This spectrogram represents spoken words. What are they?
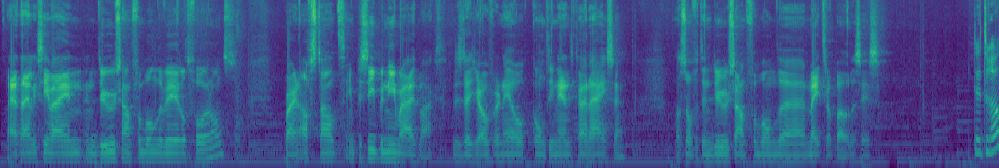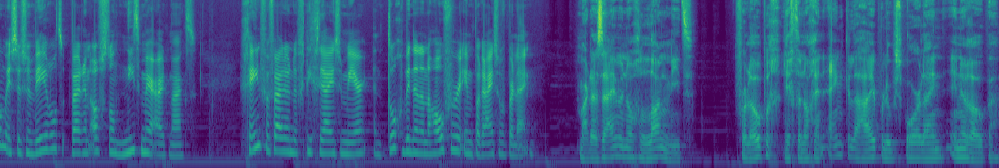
Nou, uiteindelijk zien wij een, een, duurzaam verbonden wereld voor ons, waar een afstand in principe niet meer uitmaakt. Dus dat je over een heel continent kan reizen, alsof het een duurzaam verbonden metropolis is. De droom is dus een wereld waarin afstand niet meer uitmaakt. Geen vervuilende vliegreizen meer en toch binnen een half uur in Parijs of Berlijn. Maar daar zijn we nog lang niet. Voorlopig ligt er nog geen enkele Hyperloop-spoorlijn in Europa.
